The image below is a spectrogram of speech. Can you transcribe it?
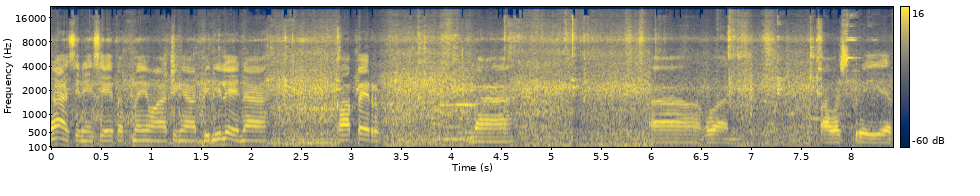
yan, siniset up na yung ating ah, binili na copper na ah kuwan, power sprayer.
